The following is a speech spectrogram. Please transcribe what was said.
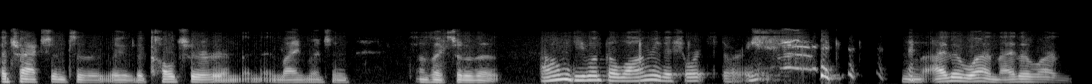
attraction to the, the, the culture and, and, and language, and sounds like sort of the. Um, do you want the long or the short story? Mm, either one, either one.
